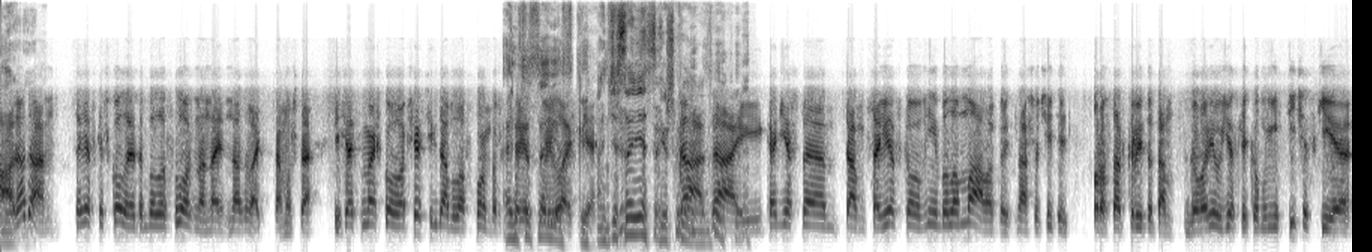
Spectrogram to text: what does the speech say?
Да, да, да. Советской школы это было сложно на- назвать, потому что 57-я школа вообще всегда была в контур советской власти. Антисоветская школа. Да, да, и, конечно, там советского в ней было мало, то есть наш учитель просто открыто там говорил, если коммунистические,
